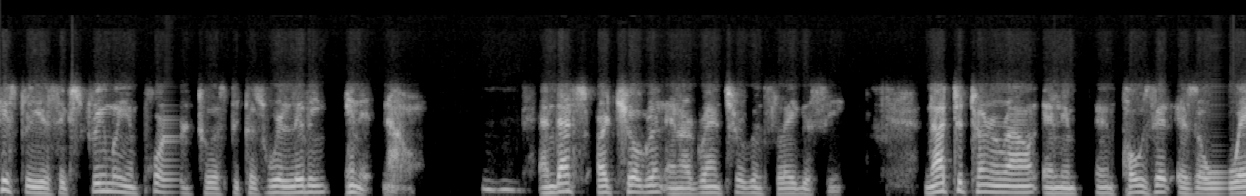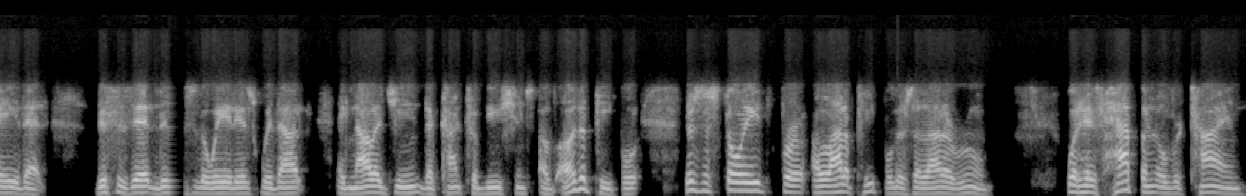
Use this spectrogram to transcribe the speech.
history is extremely important to us because we're living in it now. Mm-hmm. And that's our children and our grandchildren's legacy. Not to turn around and Im- impose it as a way that this is it, this is the way it is, without acknowledging the contributions of other people. There's a story for a lot of people, there's a lot of room what has happened over time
